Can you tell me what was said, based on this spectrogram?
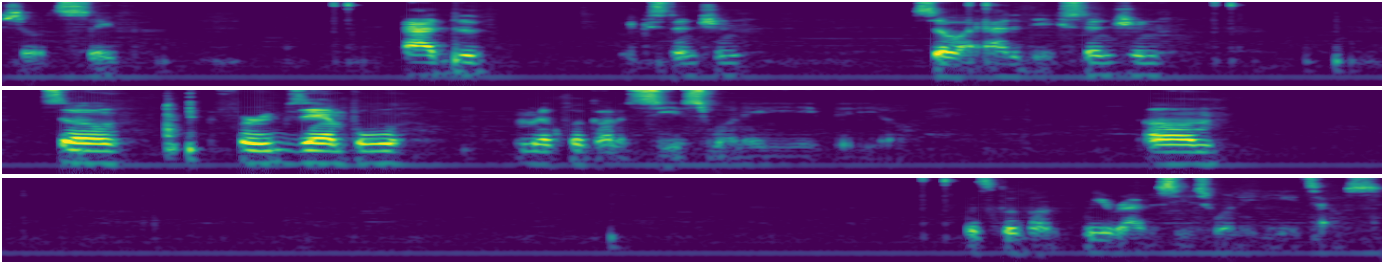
so it's safe. Add the extension. So I added the extension. So, for example, I'm gonna click on a CS188 video. Um, let's click on We Arrive at CS188's house.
